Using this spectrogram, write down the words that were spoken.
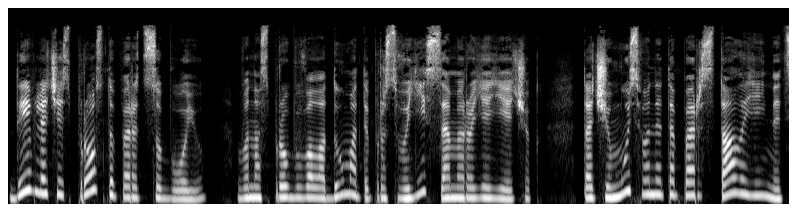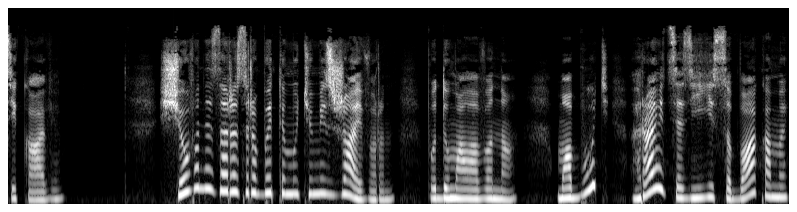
дивлячись просто перед собою. Вона спробувала думати про свої семеро яєчок, та чомусь вони тепер стали їй нецікаві. Що вони зараз робитимуть у міс Жайворон? подумала вона. Мабуть, граються з її собаками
